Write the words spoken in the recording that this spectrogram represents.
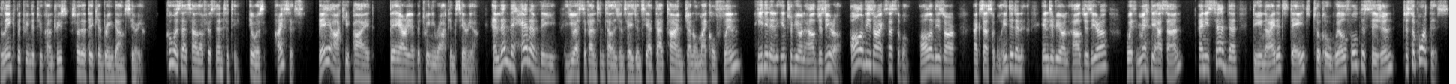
link between the two countries so that they can bring down Syria. Who was that Salafist entity? It was ISIS. They occupied the area between Iraq and Syria. And then the head of the US Defense Intelligence Agency at that time, General Michael Flynn, he did an interview on Al Jazeera. All of these are accessible. All of these are accessible. He did an interview on Al Jazeera with Mehdi Hasan, and he said that the United States took a willful decision to support this.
